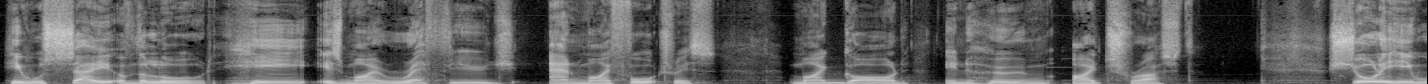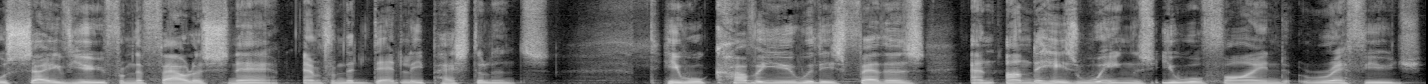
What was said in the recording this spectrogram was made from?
He will say of the Lord, He is my refuge and my fortress, my God in whom I trust. Surely he will save you from the fowler's snare and from the deadly pestilence. He will cover you with his feathers, and under his wings you will find refuge.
